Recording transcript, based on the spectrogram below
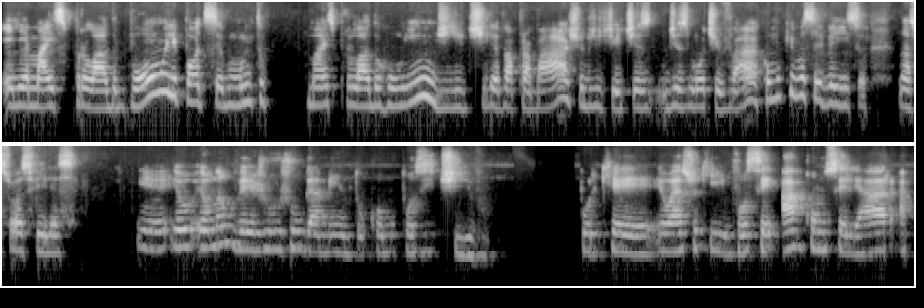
ele é mais pro lado bom, ele pode ser muito mais para o lado ruim, de te levar para baixo, de te, te desmotivar? Como que você vê isso nas suas filhas? É, eu, eu não vejo o julgamento como positivo, porque eu acho que você aconselhar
